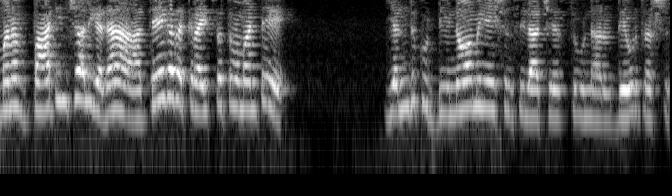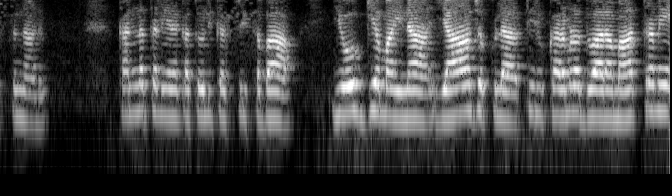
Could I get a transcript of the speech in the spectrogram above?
మనం పాటించాలి కదా. అదే కదా క్రైస్తత్వం అంటే. ఎందుకు డినామినేషన్స్ ఇలా చేస్తూ ఉన్నారు? దేవుడు ప్రశ్నిస్తున్నాడు. కన్నతలియన కథోలిక శ్రీ సభ యోగ్యమైన యాజకుల తిరుకర్మల ద్వారా మాత్రమే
